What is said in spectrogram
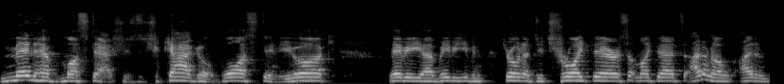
men have mustaches. Chicago, Boston, New York, maybe, uh, maybe even throwing a Detroit there or something like that. I don't know. I don't.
